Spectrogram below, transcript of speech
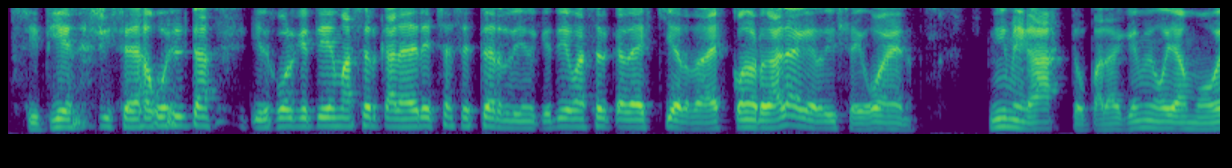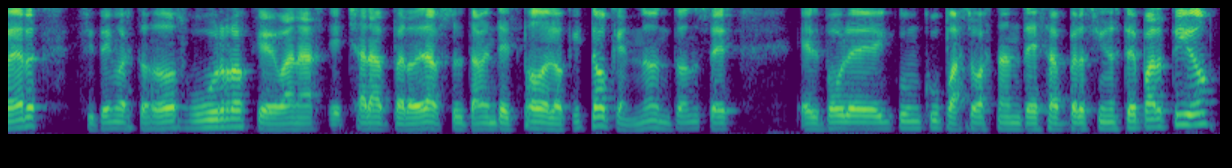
si tiene, si se da vuelta y el jugador que tiene más cerca a la derecha es Sterling, el que tiene más cerca a la izquierda es Conor Gallagher, dice, bueno, ni me gasto, ¿para qué me voy a mover si tengo estos dos burros que van a echar a perder absolutamente todo lo que toquen, ¿no? Entonces, el pobre de Kunku pasó bastante desapercibido en este partido.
